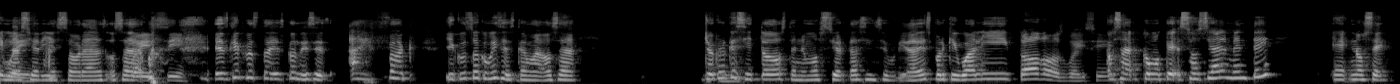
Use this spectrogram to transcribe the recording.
gimnasio güey. 10 horas, o sea, Güey, sí. Es que justo ahí es cuando dices, ay, fuck. Y justo como dices, Cama, o sea, yo creo que sí todos tenemos ciertas inseguridades, porque igual y, Todos, güey, sí. o sea, como que socialmente, eh, no sé,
